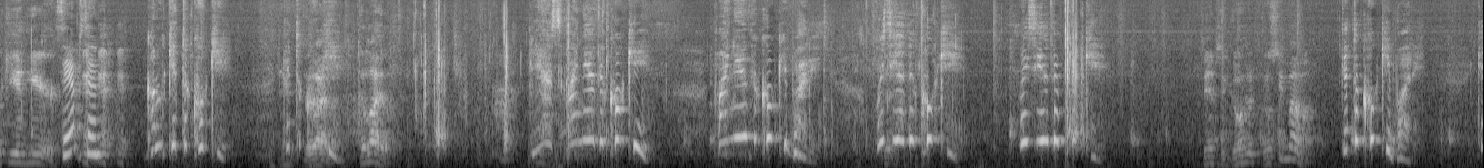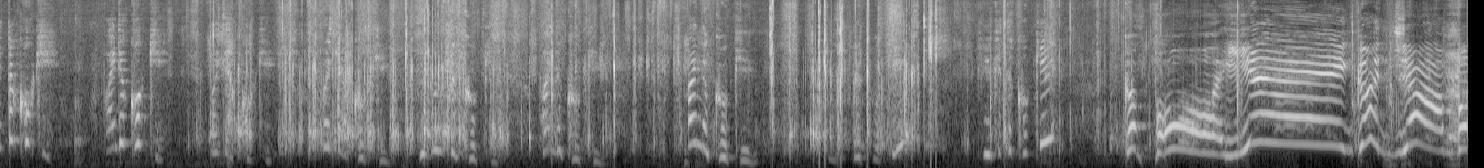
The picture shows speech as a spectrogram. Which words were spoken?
cookie in here. Sampson, come get the cookie. Get the Delilah. cookie. Delilah. Yes, find the other cookie. Find the other cookie, buddy. Where's the other cookie? Where's the other cookie? Sampson, go ahead. Go see Mama. Get the cookie, buddy. Get the cookie. Find the cookie. Where's that cookie? Where's that cookie? Where's the cookie? Find the cookie. Find the cookie. Get the cookie? Can you get the cookie? Good boy. Yay! Good job,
